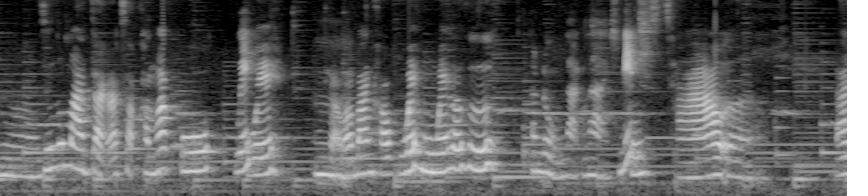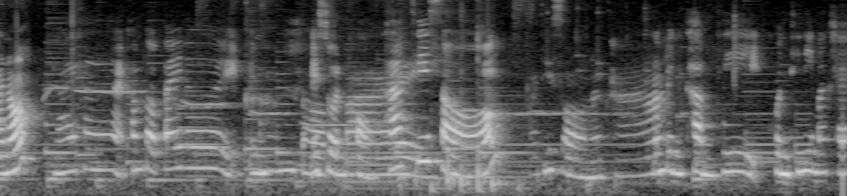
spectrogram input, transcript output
อืมซึ่งก็มาจากรักษาคำว่ากูเวเวแต่ว่าบ้านเขากูเวมูเวก็คือ ขนมหลากหลายชนิดเช้าเออได้เนาะได้ค่ะคำต่อไปเลยเป็นต่อในส่วนของไปภาคที่สองภาคที่สองนะคะมันเป็นคำที่คนที่นี่มักใช้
